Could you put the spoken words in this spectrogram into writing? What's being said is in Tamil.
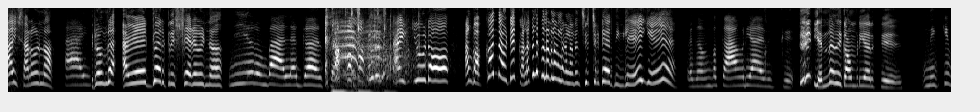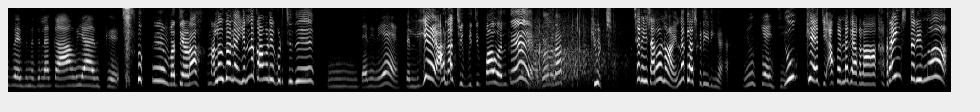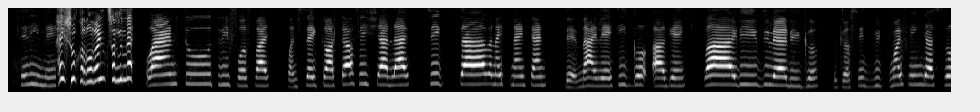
ஹாய் சரவணா ஹாய் ரொம்ப அழகா இருக்கிற சரவணா நீயும் ரொம்ப அழகா இருக்க. தேங்க்யூடா அங்க உட்காந்து விட்டே கலகல கலகல கலகலன்னு சிரிச்சுக்கிட்டே இருந்தீங்களே ஏன்? ரொம்ப காமெடியா இருக்கு. என்னது காமெடியா இருக்கு? நிக்கி பேசுனதுல காமெடியா இருக்கு. பாத்தியாடா. நல்லதுதானே. என்ன காமெடியா குடிச்சது? தெரியலையே? தெரியலையே. ஆனா சிப்பி சிப்பா வருதே. அதானடா கியூட் சரி சரவணா என்ன கிளாஸ் கிடைக்கிறீங்க யூகேஜி யூகேஜி அப்ப என்ன கேட்கலாம்? ரைம்ஸ் தெரியுமா? தெரியுமே. ஹை சூக்கர் ரைம்ஸ் சொல்லுங்க. One two three four five once I caught a fish alive. Six seven eight nine ten then I let it go again. Why did you let it go? Because it bit my finger so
